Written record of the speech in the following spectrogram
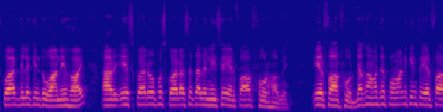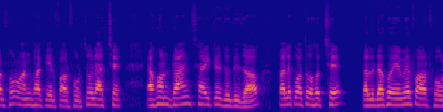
স্কোয়ার দিলে কিন্তু ওয়ানই হয়। আর এ স্কোয়ারের উপর স্কোয়ার আছে, তাহলে নিচে এর পাওয়ার ফোর হবে। এর পাওয়ার ফোর দেখো আমাদের প্রমাণ কিন্তু এর পাওয়ার ফোর ওয়ান ভাগ এর পাওয়ার ফোর চলে আসছে। এখন ডান সাইডে যদি যাও, তাহলে কত হচ্ছে? তাহলে দেখো এম এর পাওয়ার ফোর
